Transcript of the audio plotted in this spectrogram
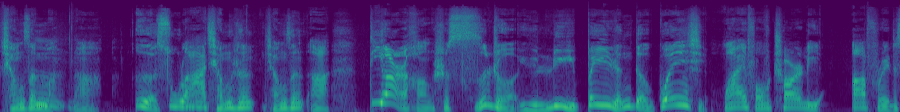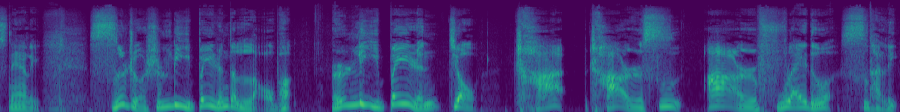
强森嘛，啊，厄苏拉强森，强森啊。第二行是死者与绿杯人的关系，Wife of Charlie Alfred Stanley，死者是立碑人的老婆，而立碑人叫查查尔斯阿尔弗莱德斯坦利。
